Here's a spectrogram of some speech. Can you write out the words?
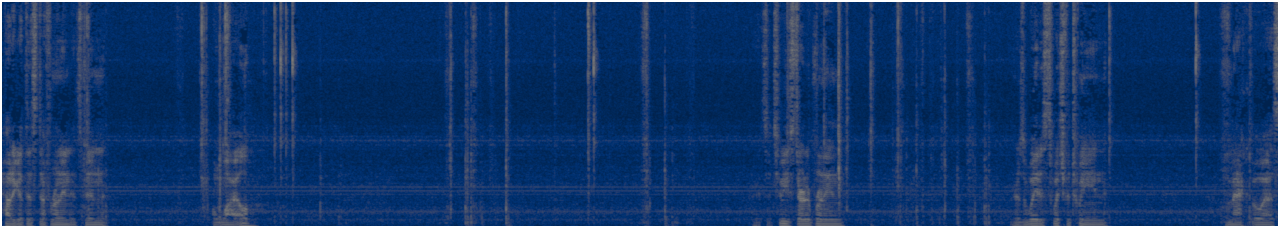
how to get this stuff running. It's been a while. 2E startup running. There's a way to switch between Mac OS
